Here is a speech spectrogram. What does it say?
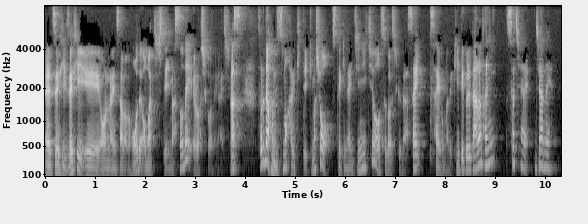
えー、ぜひぜひ、えー、オンラインサロンの方でお待ちしていますのでよろしくお願いします。それでは本日も張り切っていきましょう。素敵な一日をお過ごしください。最後まで聞いてくれたあなたに、幸あれ。じゃあね。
